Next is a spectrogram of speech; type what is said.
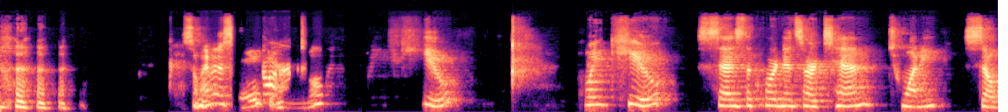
so I'm going to start with Q. Point Q says the coordinates are 10, 20. So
